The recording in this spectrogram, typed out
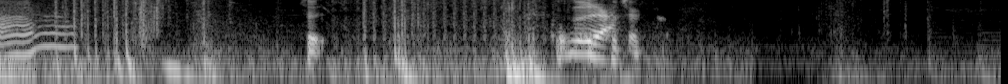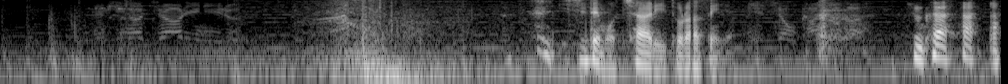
ああ。ちょ、こ、うわこっちは敵がチャーリーにいる。ー 意地でもチャーリー取らせんや。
